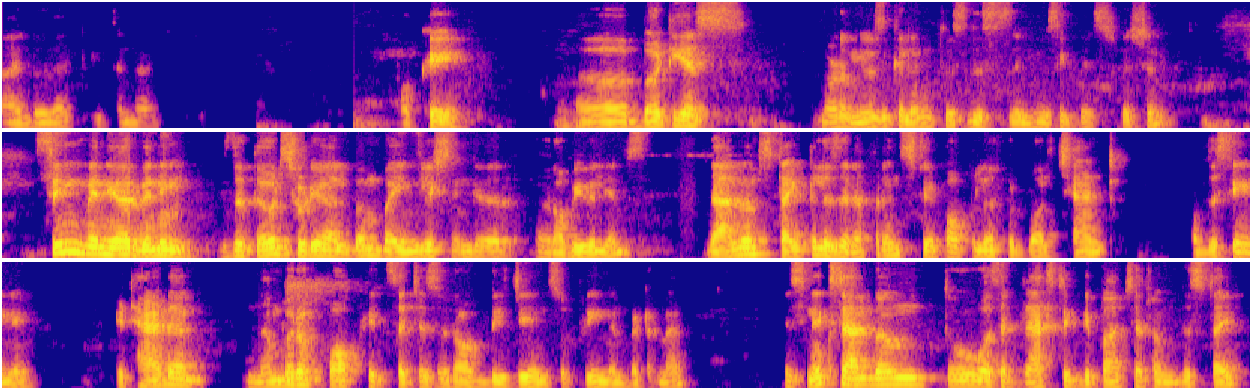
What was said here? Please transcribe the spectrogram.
I'll do that. Ethan. Okay. Uh, Berty has a lot of musical interest. This is a music-based question. Sing When You Are Winning is the third studio album by English singer Robbie Williams. The album's title is a reference to a popular football chant of the same name. It had a number of pop hits such as Rock DJ and Supreme and Better Man. His next album, though, was a drastic departure from this type.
